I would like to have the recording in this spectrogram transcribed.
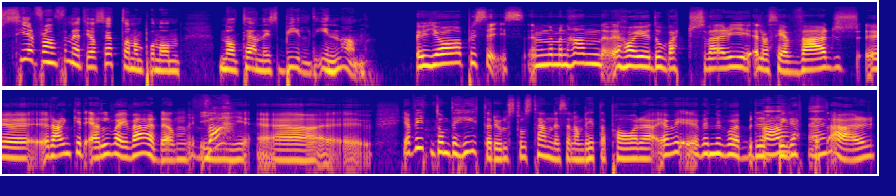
ser framför mig att jag har sett honom på någon, någon tennisbild innan. Ja, precis. Men, men han har ju då varit Sverige, eller vad säger jag, världs, eh, rankad 11 i världen i... Eh, jag vet inte om det heter rullstolstennis eller om det heter para. Jag vet, jag vet inte vad det Ja, begreppet nej. är.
